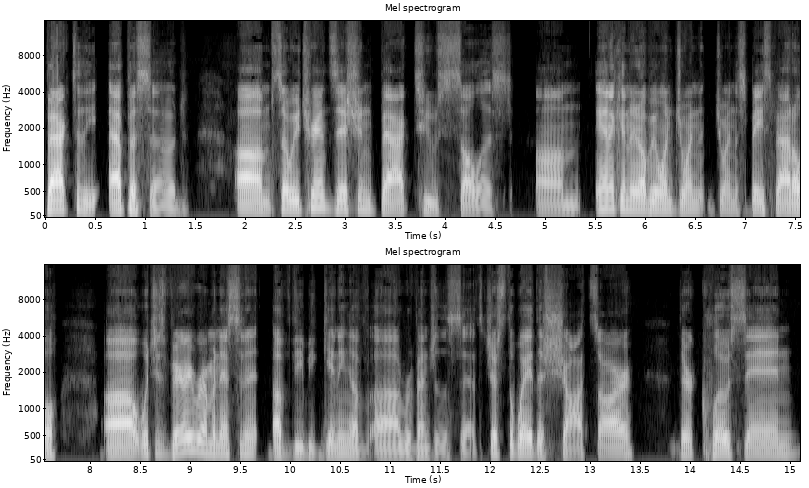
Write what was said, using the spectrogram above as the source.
back to the episode. Um, so we transition back to Sullust. Um, Anakin and Obi Wan join join the space battle, uh, which is very reminiscent of the beginning of uh, Revenge of the Sith. Just the way the shots are, they're close in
